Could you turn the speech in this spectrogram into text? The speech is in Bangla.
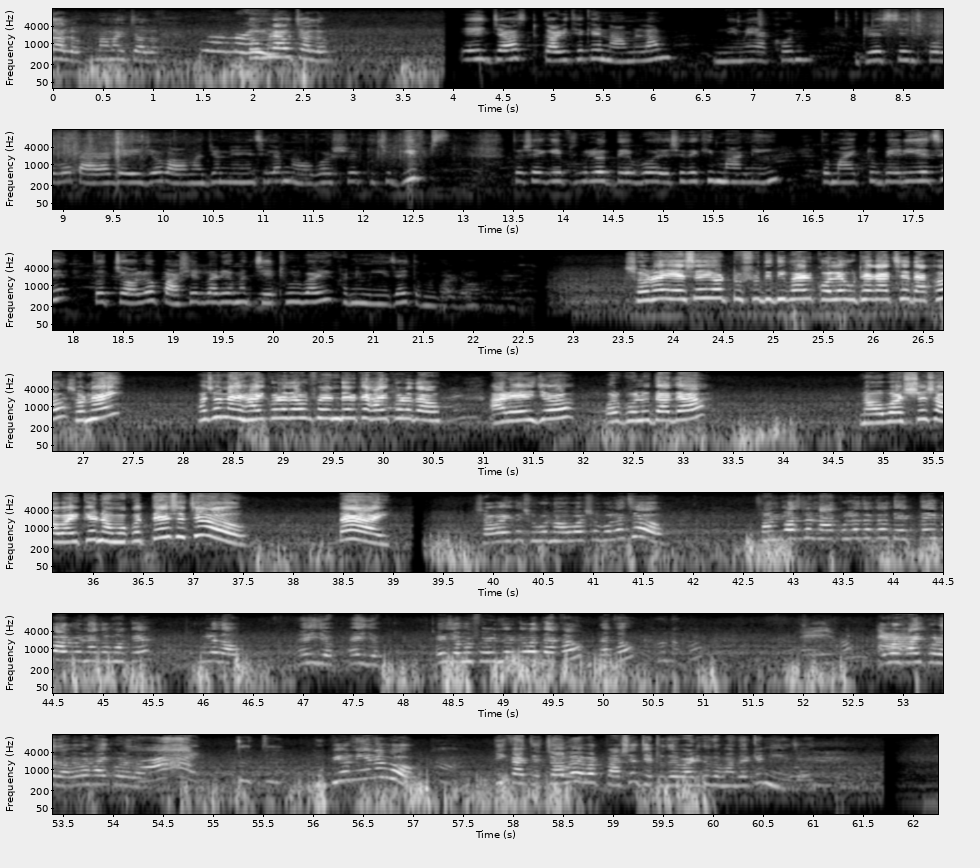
চলো মামাই চলো। তোমরাও চলো। এই জাস্ট গাড়ি থেকে নামলাম নেমে এখন ড্রেস চেঞ্জ করব। তার আগে এই যে বাবা মার জন্য এনেছিলাম নববর্ষের কিছু গিফটস তো সেই গিফটসগুলো দেব, এসে দেখি মা নেই। তো মা একটু বেরিয়েছে। তো চলো পাশের বাড়ি, আমার জেঠুর বাড়ি, ওখানে নিয়ে যাই তোমাদেরকে। সোনাই, এসেই ওর টুসু দিদি ভাইয়ের কোলে উঠে গেছে, দেখো। সোনাই? হ্যাঁ সোনাই হাই করে দাও ফ্রেন্ডদেরকে হাই করে দাও। আর এই যে ওর গোলু দাদা, নববর্ষে সবাইকে নম করতে এসেছ? তাই? সবাইকে শুভ নববর্ষ বলেছ? সানগ্লাসটা না খুলে তো কেউ দেখতেই পারবে না তোমাকে। খুলে দাও। এই যে এই যে এই যে আমার ফ্রেন্ডদেরকে এবার দেখাও দেখাও। এবার হাই করে দাও, এবার হাই করে দাও। টুপিও নিয়ে নেব? ঠিক আছে, চলো এবার পাশে জেঠুদের বাড়িতে তোমাদেরকে নিয়ে যাই।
